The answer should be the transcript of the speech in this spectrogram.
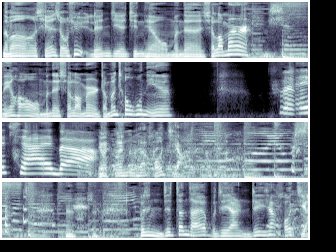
那么闲手续连接今天我们的小老妹儿，你好，我们的小老妹儿怎么称呼你？喂，亲爱的。你还好假。不是你这真才不这样，你这一下好假。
